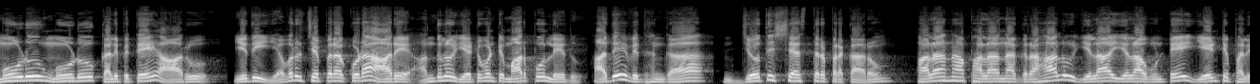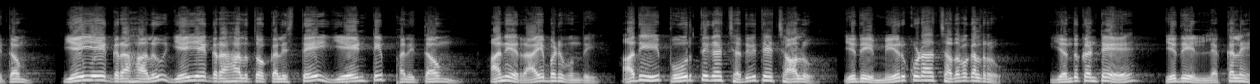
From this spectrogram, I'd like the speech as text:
మూడు మూడు కలిపితే ఆరు. ఇది ఎవరు చెప్పినా కూడా ఆరే అందులో ఎటువంటి మార్పు లేదు. అదే విధంగా జ్యోతిష్ శాస్త్ర ప్రకారం ఫలానా ఫలానా గ్రహాలు ఇలా ఇలా ఉంటే ఏంటి ఫలితం? ఏ ఏ గ్రహాలు ఏ ఏ గ్రహాలతో కలిస్తే ఏంటి ఫలితం? అని రాయబడి ఉంది. అది పూర్తిగా చదివితే చాలు. ఇది మీరు కూడా చదవగలరు. ఎందుకంటే ఇది లెక్కలే.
